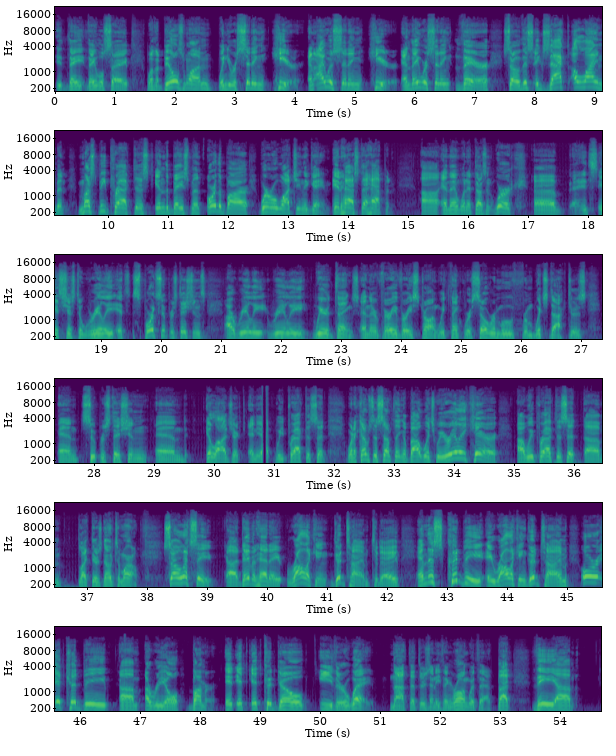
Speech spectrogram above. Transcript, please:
they they will say, "Well, the Bills won when you were sitting here, and I was sitting here, and they were sitting there. So this exact alignment must be practiced in the basement or the bar where we're watching the game. It has to happen." Uh, and then when it doesn't work, uh, it's it's just a really it's sports superstitions are really really weird things, and they're very very strong. We think we're so removed from witch doctors and superstition and illogic, and yet we practice it. When it comes to something about which we really care, uh, we practice it um, like there's no tomorrow. So let's see. Uh, David had a rollicking good time today, and this could be a rollicking good time, or it could be um, a real bummer. It, it, it could go either way. Not that there's anything wrong with that. But the uh,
